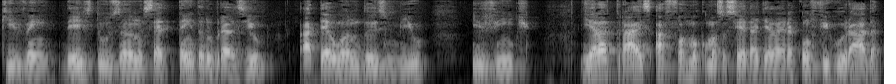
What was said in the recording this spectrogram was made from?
que vem desde os anos 70 no Brasil até o ano 2020. E ela traz a forma como a sociedade ela era configurada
